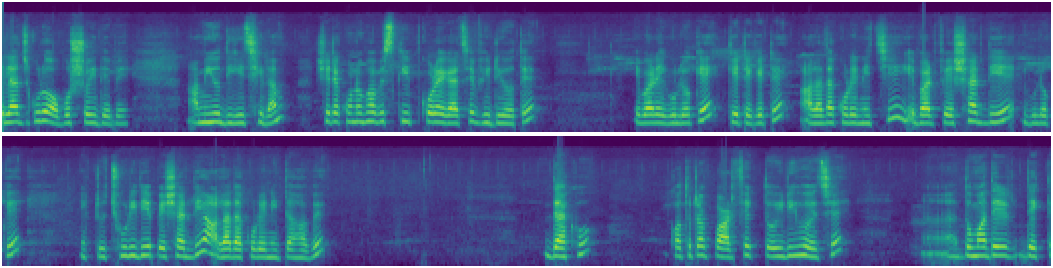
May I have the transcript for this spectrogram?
এলাচ গুঁড়ো অবশ্যই দেবে। আমিও দিয়েছিলাম। সেটা কোনোভাবে স্কিপ করে গেছে ভিডিওতে। এবার এগুলোকে কেটে কেটে আলাদা করে নিচ্ছি। এবার প্রেশার দিয়ে এগুলোকে একটু ছুরি দিয়ে প্রেশার দিয়ে আলাদা করে নিতে হবে। দেখো কতটা পারফেক্ট তৈরি হয়েছে। তোমাদের দেখতে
